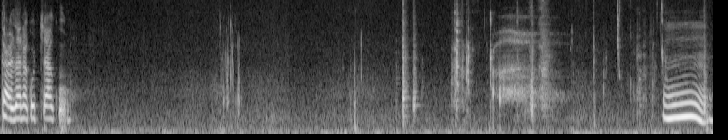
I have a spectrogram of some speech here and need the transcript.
달달하고 짜고. 음.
